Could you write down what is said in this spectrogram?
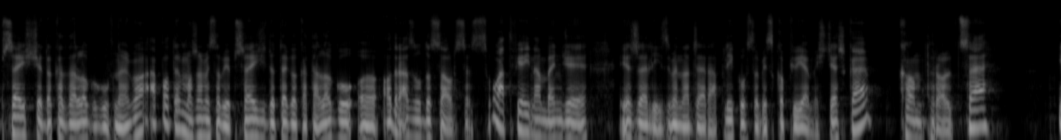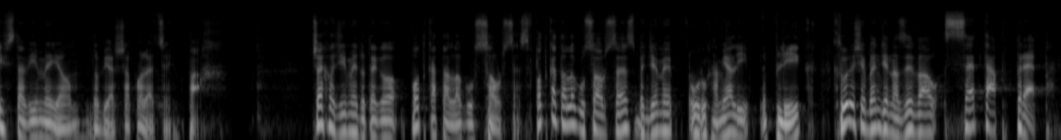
przejście do katalogu głównego, a potem możemy sobie przejść do tego katalogu o, od razu do sources. Łatwiej nam będzie, jeżeli z menadżera plików sobie skopiujemy ścieżkę, Ctrl C i wstawimy ją do wiersza poleceń. Pach. Przechodzimy do tego podkatalogu Sources. W podkatalogu Sources będziemy uruchamiali plik, który się będzie nazywał Setup Prep e,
